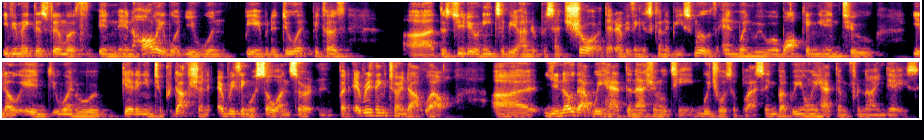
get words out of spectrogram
if you make this film with, in in Hollywood, you wouldn't be able to do it because uh, the studio needs to be 100% sure that everything is going to be smooth. And when we were walking into, you know, in when we were getting into production, everything was so uncertain, but everything turned out well. Uh, you know that we had the national team, which was a blessing, but we only had them for nine days.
